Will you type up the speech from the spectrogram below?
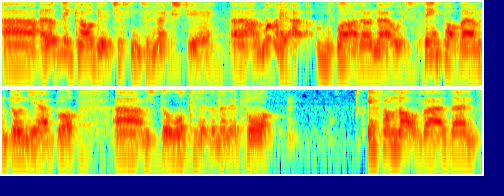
Uh, I don't think I'll be at Chessington next year. Uh, I might, I, well, I don't know. It's a theme park that I haven't done yet, but uh, I'm still looking at the minute. But if I'm not there, then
